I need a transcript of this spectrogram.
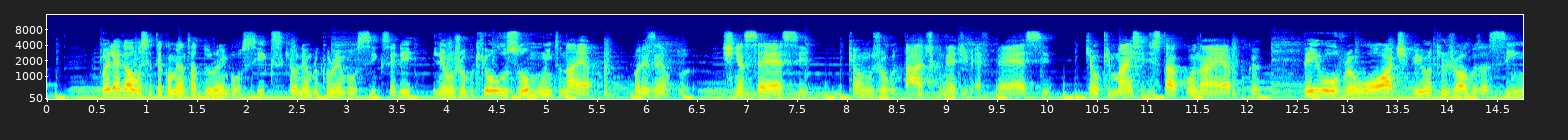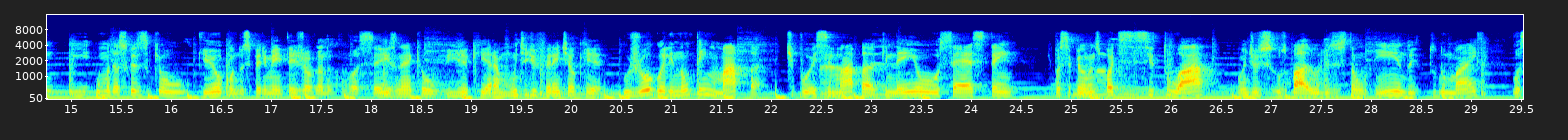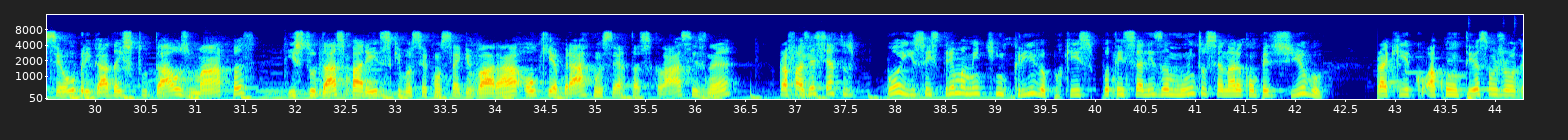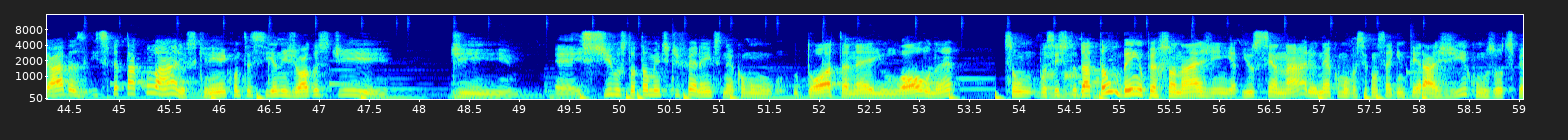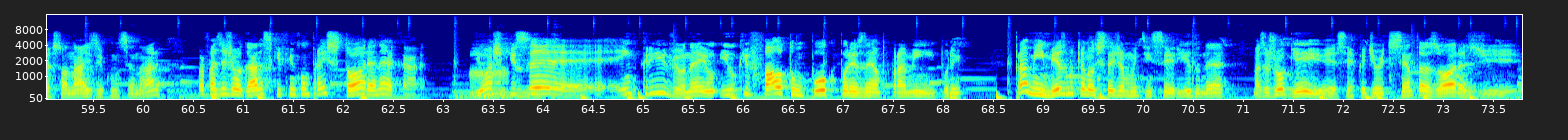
Foi legal você ter comentado do Rainbow Six, que eu lembro que o Rainbow Six ele, ele é um jogo que ousou muito na época. Por exemplo, tinha CS, que é um jogo tático, né, de FPS, que é o que mais se destacou na época. Veio Overwatch, veio outros jogos assim, e uma das coisas que eu, que eu quando experimentei jogando com vocês, né, que eu vi que era muito diferente é o que? O jogo ele não tem mapa. Tipo, esse ah, mapa é. que nem o CS tem, que você pelo menos pode se situar onde os, os barulhos estão vindo e tudo mais você é obrigado a estudar os mapas, estudar as paredes que você consegue varar ou quebrar com certas classes, né? Para fazer certos. Pô, isso é extremamente incrível, porque isso potencializa muito o cenário competitivo para que aconteçam jogadas espetaculares, que nem aconteciam em jogos de, de é, estilos totalmente diferentes, né? Como o Dota, né? E o LoL, né? São você uhum. estudar tão bem o personagem e o cenário, né? Como você consegue interagir com os outros personagens e com o cenário, para fazer jogadas que ficam pra história, né, cara? E eu acho que isso é, é incrível, né? E, e, o que falta um pouco, por exemplo, para mim, por, pra mim, mesmo que eu não esteja muito inserido, né? Mas eu joguei cerca de 800 horas de,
